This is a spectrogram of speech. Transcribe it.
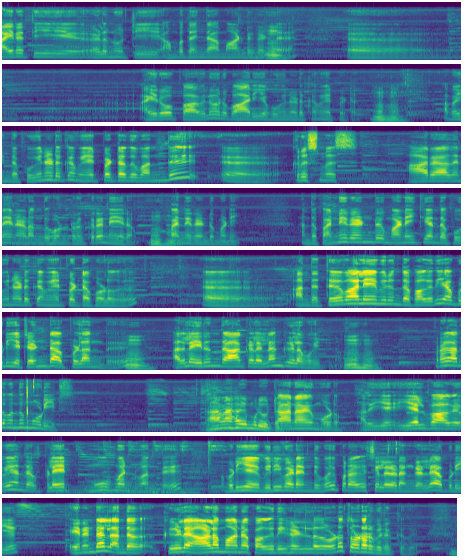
ஆயிரத்தி எழுநூற்றி ஐம்பத்தைந்தாம் ஆண்டுகளில் ஐரோப்பாவில் ஒரு பாரிய புவிநடுக்கம் ஏற்பட்டது. அப்போ இந்த புவிநடுக்கம் ஏற்பட்டது வந்து கிறிஸ்மஸ் ஆராதனை நடந்து கொண்டிருக்கிற நேரம் பன்னிரெண்டு மணி. அந்த பன்னிரெண்டு மணிக்கு அந்த புவிநடுக்கம் ஏற்பட்ட பொழுது அந்த தேவாலயம் இருந்த பகுதி அப்படியே ரெண்டா பிளந்து. அதில் இருந்த ஆட்கள் எல்லாம் கீழே போயிட்டோம் ம்ஹும். பிறகு அது வந்து மூடிடுச்சு. தானாகவே முடிவிட்டார் தானாக மூடும். அது இய- இயல்பாகவே அந்த பிளேட் மூவ்மெண்ட் வந்து அப்படியே விரிவடைந்து போய் பிறகு சில இடங்களில் அப்படியே ஏனென்றால் அந்த கீழே ஆழமான பகுதிகளோட தொடர்பு இருக்குது.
